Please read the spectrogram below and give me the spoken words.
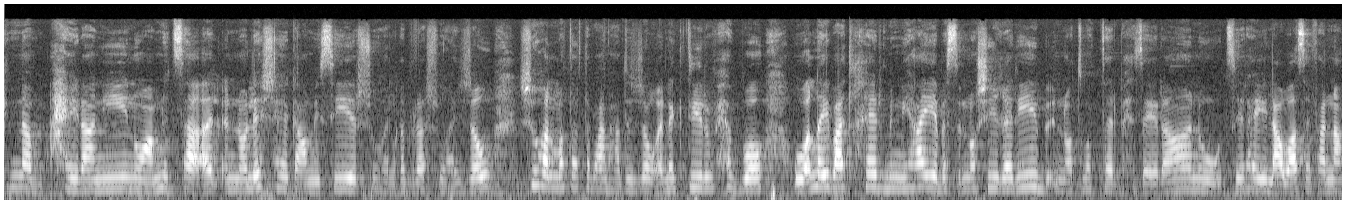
كنا حيرانين وعم نتساءل إنه ليش هيك عم يصير؟ شو هالغبرة؟ شو هالجو؟ شو هالمطر طبعا؟ هذا الجو أنا كثير بحبه والله يبعث الخير بالنهايه بس إنه شيء غريب إنه تمطر بحزيران وتصير هي العواصف عنا.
